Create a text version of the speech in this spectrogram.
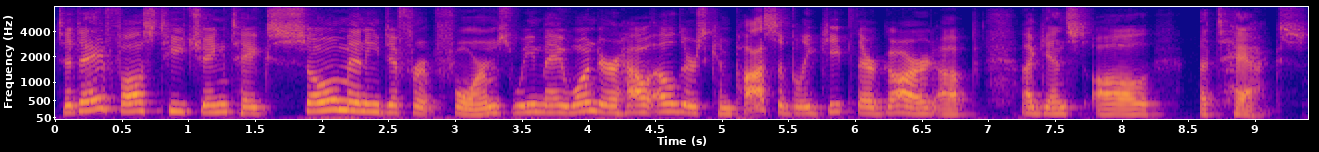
Today, false teaching takes so many different forms, we may wonder how elders can possibly keep their guard up against all attacks.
